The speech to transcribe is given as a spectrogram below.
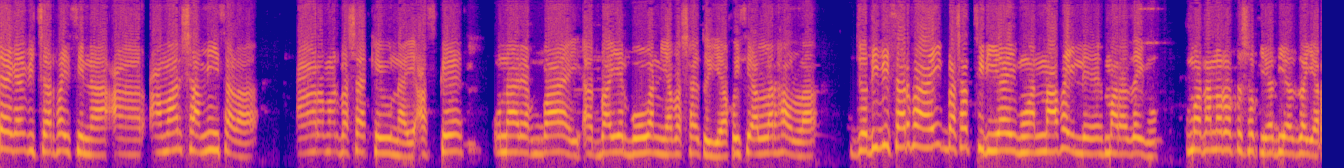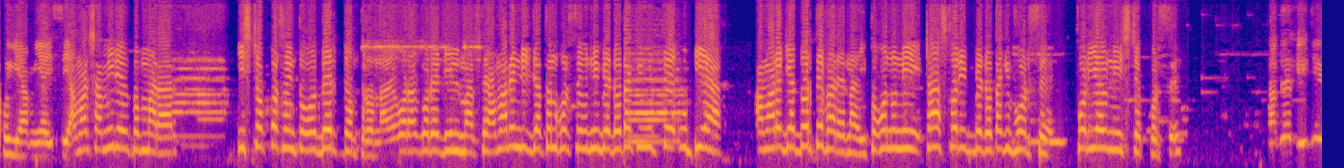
জায়গায় বিচার পাইছি না। আর আমার স্বামী ছাড়া আর আমার বাসায় কেউ নাই। আজকে উনার এক ভাই আর ভাইয়ের বউ আনিয়া বাসায় তৈয়া কইছি আল্লাহর হাওলা যদি বিচার পাই বাসা বাসাত ফিরিয়াই আর না পাইলে মারা যাইমু। সমাধানের তো সকিয়া দিয়া যাই আর কইয়া আমি আইছি। আমার স্বামীর তো মারার স্টক করছেন তো ওদের যন্ত্রণায়। ওরা করে ডিল মারছে। আমারে নির্যাতন করছে উনি বেডোটা কি উঠতে উঠিয়া আমারে গিয়ে ধরতে পারে নাই। তখন উনি ঠাস করি বেডোটা কি পড়ছে পড়িয়া উনি স্টেপ করছে। তাদের এই যে?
